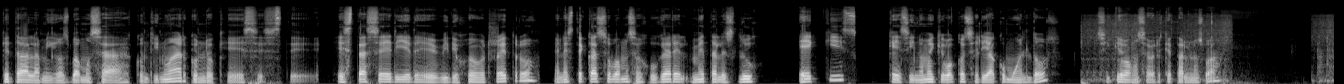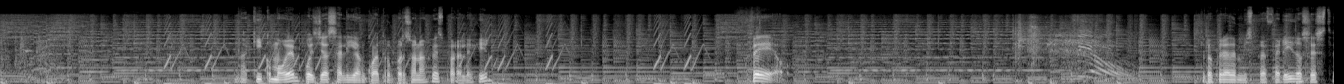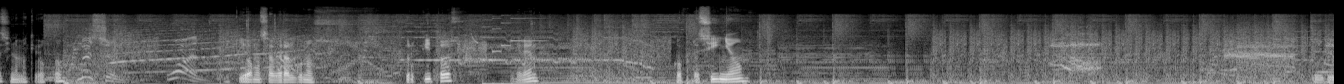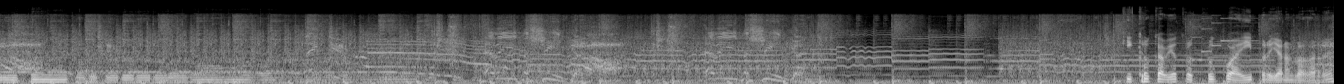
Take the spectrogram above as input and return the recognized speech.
¿Qué tal amigos? Vamos a continuar con lo que es este esta serie de videojuegos retro. En este caso vamos a jugar el Metal Slug X, que si no me equivoco sería como el 2. Así que vamos a ver qué tal nos va. Aquí como ven pues ya salían cuatro personajes para elegir. Feo. Creo que era de mis preferidos este, si no me equivoco. Aquí vamos a ver algunos truquitos. Miren. Cofreciño. Aquí creo que había otro truco ahí, pero ya no lo agarré.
